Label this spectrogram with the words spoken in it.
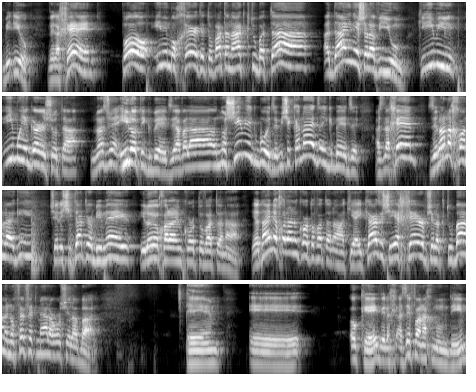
בדיוק. ולכן, פה, אם היא מוכרת את טובת הנאת כתובתה, עדיין יש עליו איום. כי אם, היא, אם הוא יגרש אותה, היא לא תגבה את זה, אבל הנושים יגבו את זה, מי שקנה את זה יגבה את זה. אז לכן, זה לא נכון להגיד שלשיטת רבי מאיר, היא לא יכולה למכור טובת הנאה. היא עדיין יכולה למכור טובת הנאה, כי העיקר זה שיהיה חרב של הכתובה מנופפת מעל הראש של הבעל. אמ, אה, אוקיי, אז איפה אנחנו עומדים?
